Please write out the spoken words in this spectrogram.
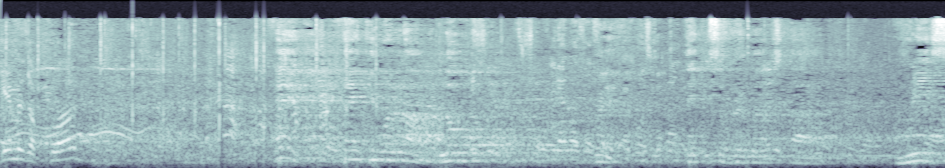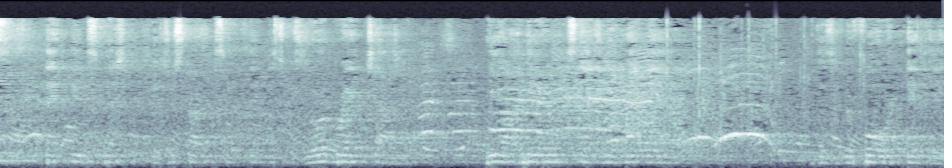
give him as a plug. Hey thank you, one love. Local. Great. Thank you so very much. Uh, Reese, thank you especially because you started something. This was your brainchild. We are here, standing here right now because of your forward thinking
